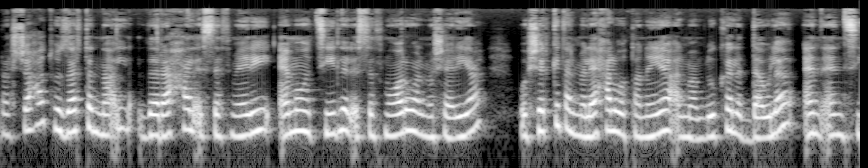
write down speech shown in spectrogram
رشحت وزارة النقل ذراعها الاستثماري MOT للاستثمار والمشاريع وشركة الملاحة الوطنية المملوكة للدولة NNC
